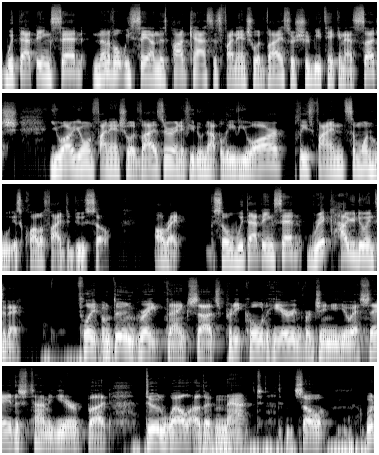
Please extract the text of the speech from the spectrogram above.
with that being said, none of what we say on this podcast is financial advice or should be taken as such. You are your own financial advisor, and if you do not believe you are, please find someone who is qualified to do so. All right. So with that being said, Rick, how are you doing today? Philippe, I'm doing great, thanks. Uh, it's pretty cold here in Virginia, USA this time of year, but doing well other than that. So, what,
